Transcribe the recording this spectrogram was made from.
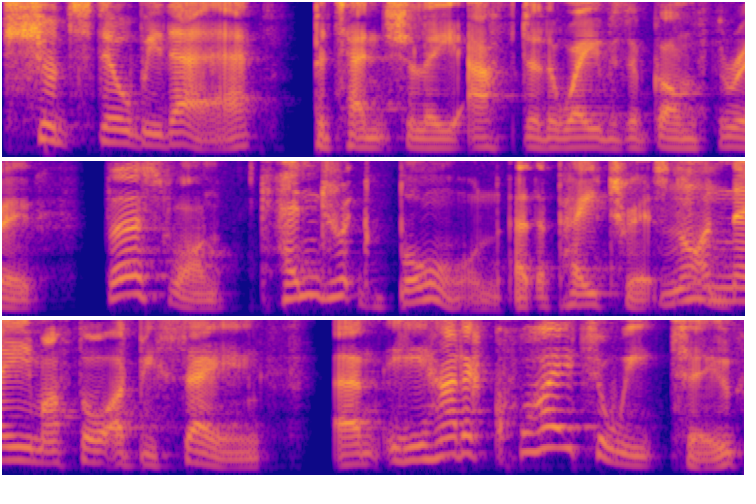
should still be there potentially after the waivers have gone through. First one, Kendrick Bourne at the Patriots. Not Hmm. a name I thought I'd be saying. Um, he had a quieter week two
